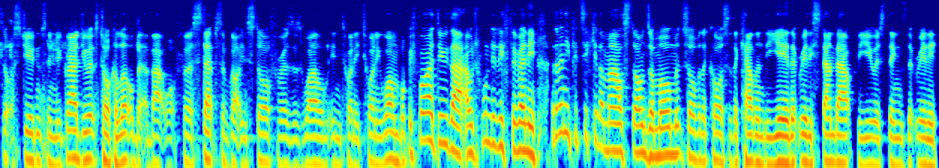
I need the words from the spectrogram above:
sort of students and new graduates. Talk a little bit about what first steps have got in store for us as well in 2021. But before I do that, I was wondering if there are any are there any particular milestones or moments over the course of the calendar year that really stand out for you as things that really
